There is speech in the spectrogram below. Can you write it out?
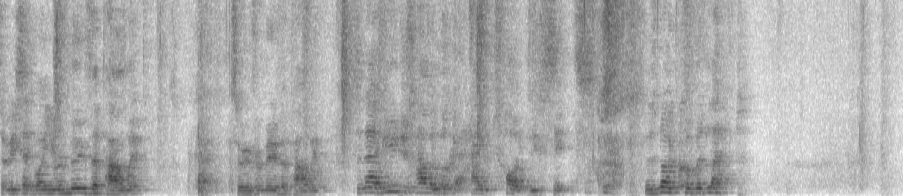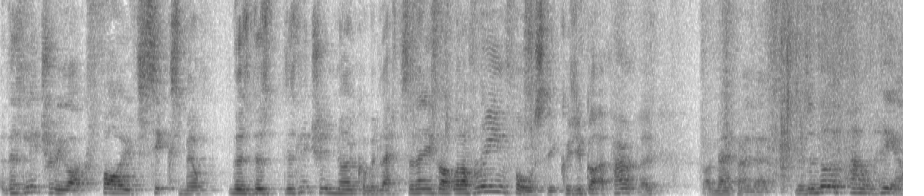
So he said, well, you remove the pelmet. Okay. So we've removed the pelmet. So now, if you just have a look at how tight this sits, there's no cupboard left. There's literally like five, six mil. There's, there's, there's literally no cupboard left. So then he's like, well, I've reinforced it because you've got apparently, I've now found out, there's another panel here.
